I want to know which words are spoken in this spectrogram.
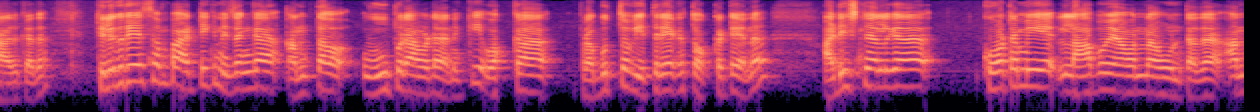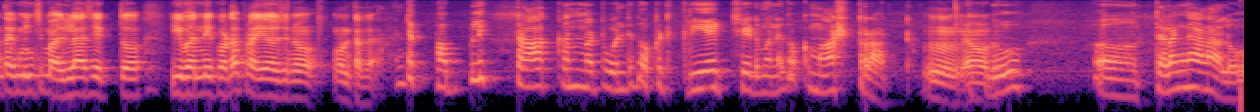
కాదు కదా. తెలుగుదేశం పార్టీకి నిజంగా అంత ఊపు రావడానికి ఒక్క ప్రభుత్వ వ్యతిరేకత ఒక్కటేనా? అడిషనల్గా కూటమి లాభం ఏమన్నా ఉంటుందా? అంతకు మించి మహిళా శక్తితో ఇవన్నీ కూడా ప్రయోజనం ఉంటుందా? అంటే పబ్లిక్ టాక్ అన్నటువంటిది ఒకటి క్రియేట్ చేయడం అనేది ఒక మాస్టర్ ఆర్ట్. ఇప్పుడు తెలంగాణలో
